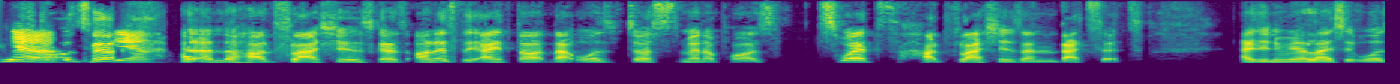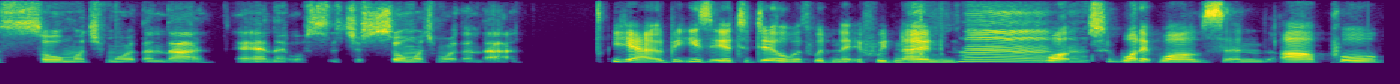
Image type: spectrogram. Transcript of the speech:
Yeah. know, Yeah. and, and the hot flashes, because honestly I thought that was just menopause. Sweats, hot flashes, and that's it. I didn't realize it was so much more than that. And it was it's just so much more than that. Yeah. It would be easier to deal with, wouldn't it, if we'd known Mhm. what what it was and our poor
